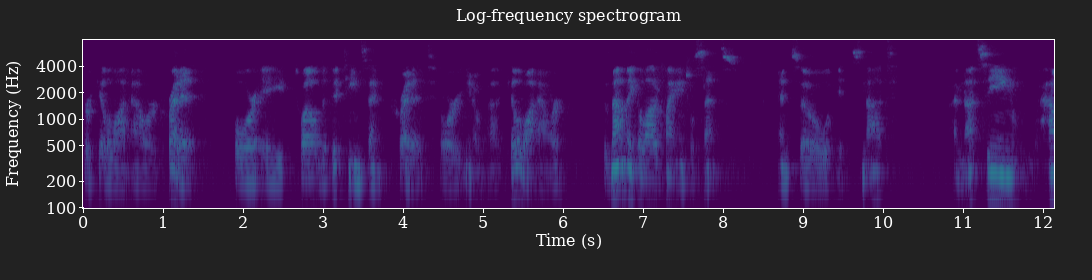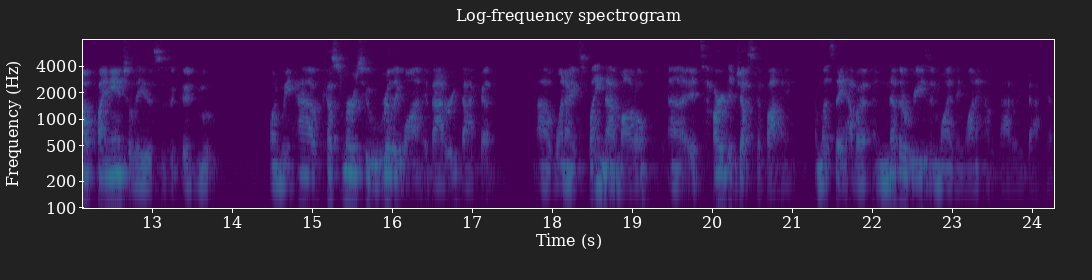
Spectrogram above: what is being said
per kilowatt hour credit for a 12 to 15 cent credit or you know a kilowatt hour does not make a lot of financial sense. And so it's not I'm not seeing how financially this is a good move. When we have customers who really want a battery backup, uh, when I explain that model, uh, it's hard to justify unless they have a, another reason why they want to have a battery backup.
